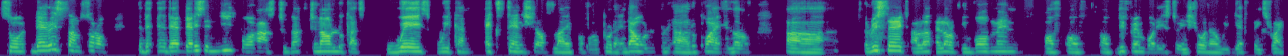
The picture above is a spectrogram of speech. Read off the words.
So there is some sort of there, there is a need for us to to now look at ways we can extend shelf life of our product, and that will uh, require a lot of uh, research, a lot, a lot of involvement of, of, of different bodies to ensure that we get things right.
